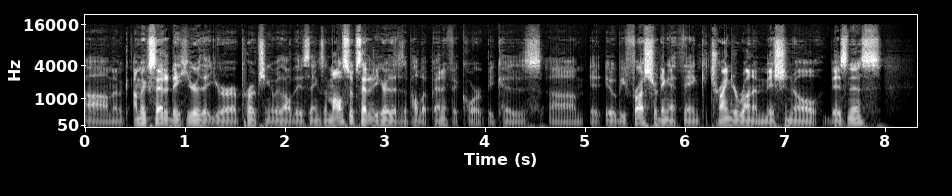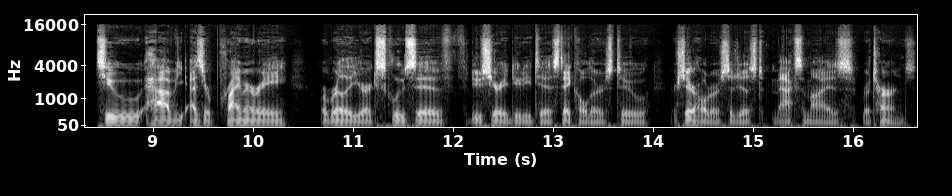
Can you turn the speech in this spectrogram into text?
um, I'm, I'm, excited to hear that you're approaching it with all these things. I'm also excited to hear that it's a public benefit corp because um, it, it would be frustrating, I think, trying to run a missional business to have as your primary or really your exclusive fiduciary duty to stakeholders to or shareholders to just maximize returns.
